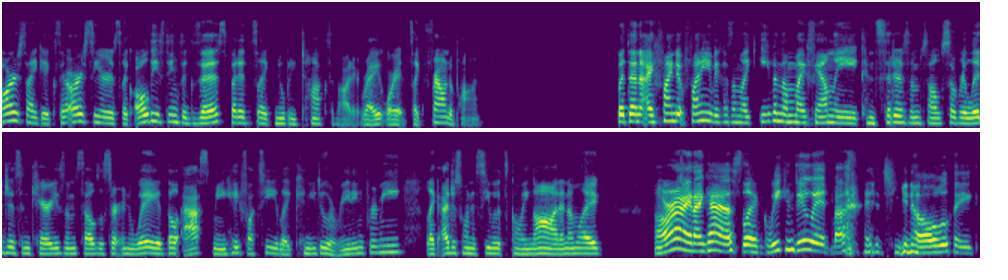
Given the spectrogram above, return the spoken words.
are psychics, there are seers, like all these things exist, but it's like nobody talks about it, right? Or it's like frowned upon. But then I find it funny because I'm like, even though my family considers themselves so religious and carries themselves a certain way, they'll ask me, Hey, Fati, like, can you do a reading for me? Like, I just want to see what's going on. And I'm like, all right, I guess like we can do it, but you know, like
